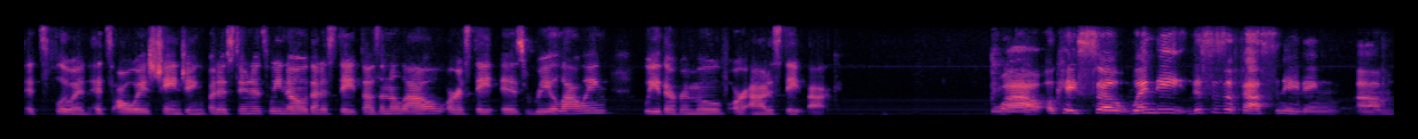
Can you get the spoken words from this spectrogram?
it's fluid. It's always changing. But as soon as we know that a state doesn't allow or a state is re-allowing, we either remove or add a state back. Wow. Okay. So Wendy, this is a fascinating um,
